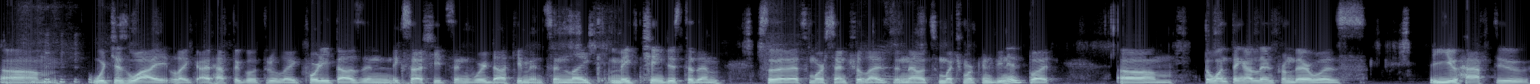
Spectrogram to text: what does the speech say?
Um, which is why like I'd have to go through like 40,000 Excel sheets and Word documents and like make changes to them so that it's more centralized and now it's much more convenient. But um, the one thing I learned from there was you have to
